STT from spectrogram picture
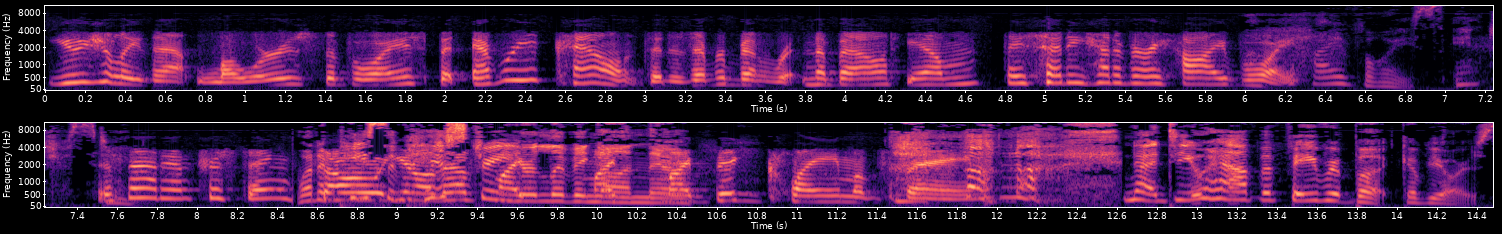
Usually that lowers the voice, but every account that has ever been written about him, they said he had a very high voice. High voice. Interesting. Isn't that interesting? What a piece of you know, history my- you're living my- on there. My big claim of fame. Now, do you have a favorite book of yours?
